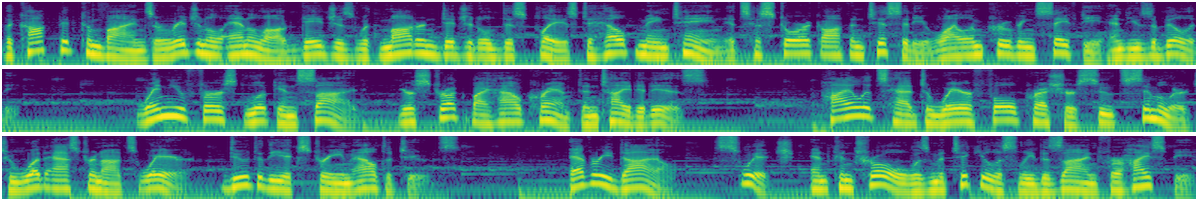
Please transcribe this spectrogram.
the cockpit combines original analog gauges with modern digital displays to help maintain its historic authenticity while improving safety and usability. When you first look inside, you're struck by how cramped and tight it is. Pilots had to wear full-pressure suits similar to what astronauts wear, due to the extreme altitudes. Every dial, switch, and control was meticulously designed for high-speed,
